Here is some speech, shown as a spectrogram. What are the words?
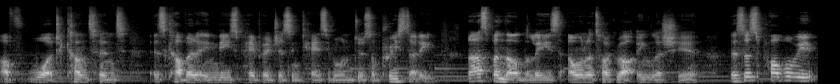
of what content is covered in these papers just in case you want to do some pre-study. Last but not the least, I want to talk about English here. This is probably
